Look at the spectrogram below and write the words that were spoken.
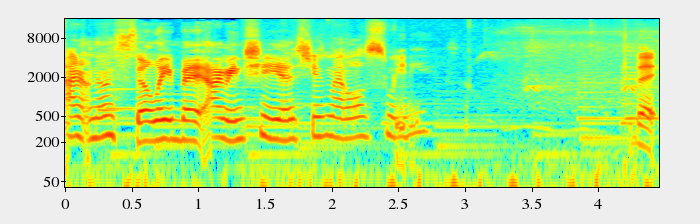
But, I don't know, it's silly, but I mean, she is, she's my little sweetie. So. But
